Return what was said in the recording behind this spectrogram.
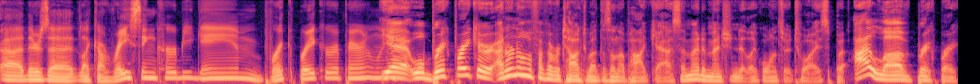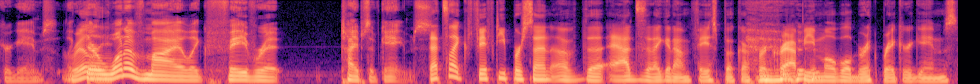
Uh, there's a like a racing Kirby game, Brick Breaker apparently. Yeah, well, Brick Breaker. I don't know if I've ever talked about this on the podcast. I might have mentioned it like once or twice, but I love Brick Breaker games. Like, Really? They're one of my like favorite types of games. That's like 50% of the ads that I get on Facebook are for crappy mobile Brick Breaker games.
